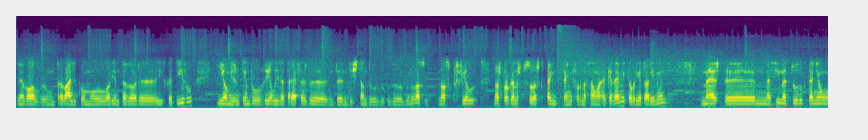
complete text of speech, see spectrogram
desenvolve um trabalho como orientador uh, educativo e ao mesmo tempo realiza tarefas de, de, gestão do, do, do, negócio. Nosso perfil, nós procuramos pessoas que têm, têm formação académica, obrigatoriamente, mas uh, acima de tudo que tenham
